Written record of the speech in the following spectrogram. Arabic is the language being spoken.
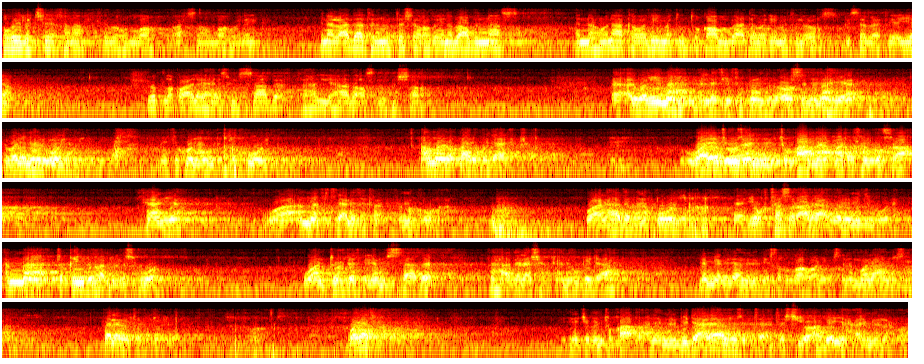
فضيلة شيخنا حفظه الله وأحسن الله إليك. من العادات المنتشرة بين بعض الناس أن هناك وليمة تقام بعد وليمة العرس بسبعة أيام. يطلق عليها اسم السابع فهل لهذا أصل في الشرع؟ الوليمة التي تكون في العرس إنما هي الوليمة الأولى التي تكون عند الدخول أو ما يقارب ذلك. ويجوز أن تقام مرة أخرى ثانية. وأما في الثالثة فمكروهة. وعلى هذا فنقول يقتصر على الوليمة الأولى. أما تقييدها بالأسبوع وأن تحدث في اليوم السابع فهذا لا شك أنه بدعة لم يرد عن النبي صلى الله عليه وسلم ولا عن الصحابة. فلا يلتفت إليه ولا يجب أن تقاطع لأن البدع لا يجوز تشييعها بأي حال من الأحوال.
